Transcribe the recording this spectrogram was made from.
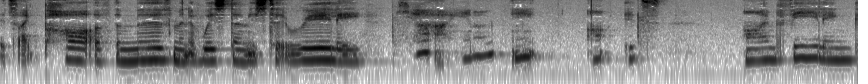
it's like part of the movement of wisdom is to really, yeah, you know, uh, it's I'm feeling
